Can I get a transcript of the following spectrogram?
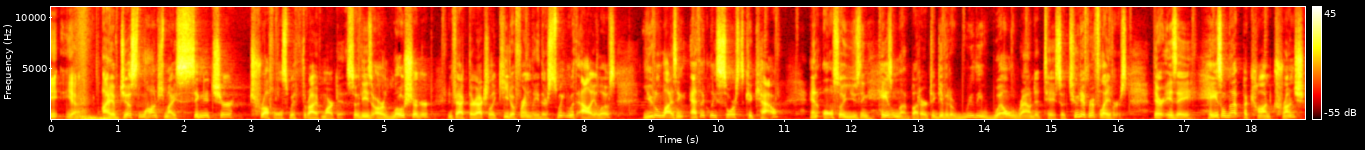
It, yeah. I have just launched my signature truffles with Thrive Market. So these are low sugar. In fact, they're actually keto friendly. They're sweetened with allulose, utilizing ethically sourced cacao and also using hazelnut butter to give it a really well-rounded taste. So two different flavors. There is a hazelnut pecan crunch,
